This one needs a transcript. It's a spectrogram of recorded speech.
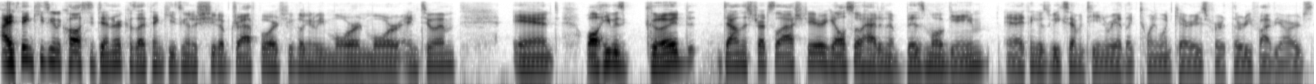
I think he's going to cost you dinner because I think he's going to shoot up draft boards. People are going to be more and more into him. And while he was good down the stretch last year, he also had an abysmal game. And I think it was week 17 where he had like 21 carries for 35 yards.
